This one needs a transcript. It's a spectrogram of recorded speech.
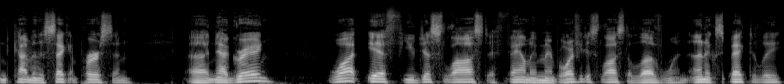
And kind of in the second person. Uh, now, Greg, what if you just lost a family member? What if you just lost a loved one unexpectedly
